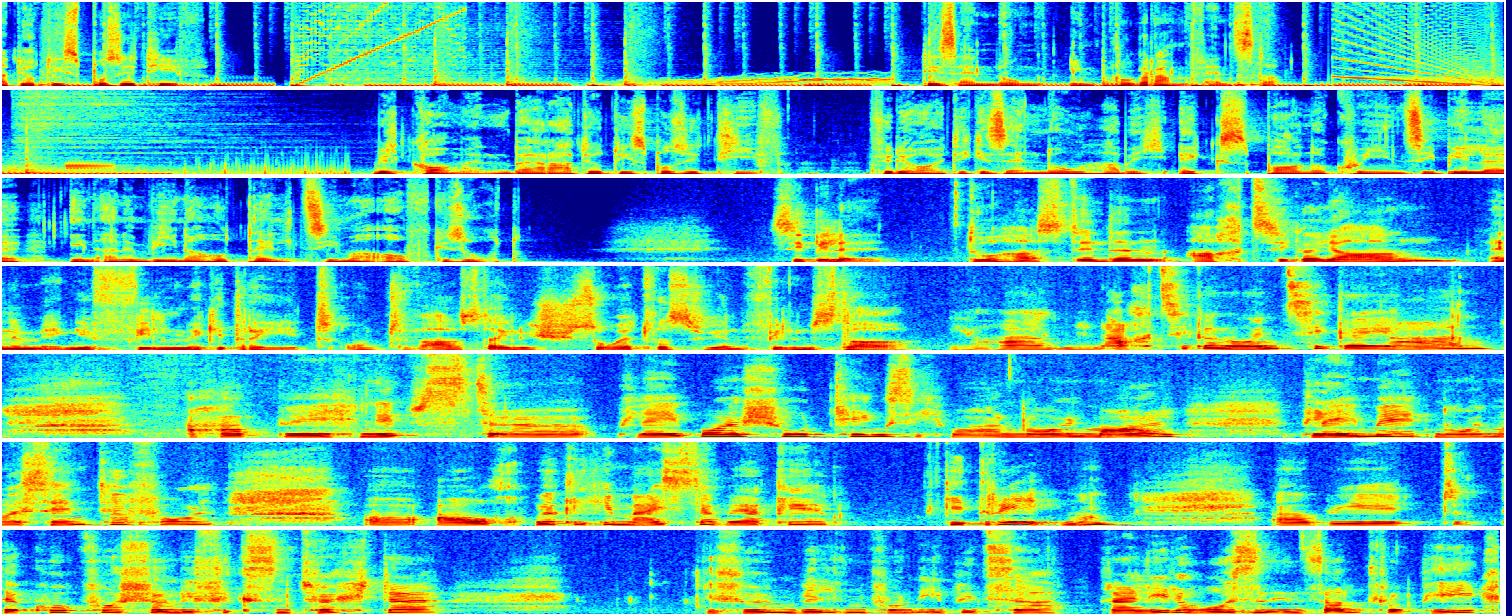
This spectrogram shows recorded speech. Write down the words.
Radiodispositiv. Die Sendung im Programmfenster. Willkommen bei Radiodispositiv. Für die heutige Sendung habe ich Ex-Porno-Queen Sibylle in einem Wiener Hotelzimmer aufgesucht. Sibylle, du hast in den 80er Jahren eine Menge Filme gedreht und warst eigentlich so etwas wie ein Filmstar. Ja, in den 80er, 90er Jahren habe ich nebst äh, Playboy-Shootings, ich war neunmal Playmate, neunmal Centerfold, äh, auch wirkliche Meisterwerke gedreht. Ne? Äh, wie der Kurpfusch und die fixen Töchter, die schönen Wilden von Ibiza, drei Lederhosen in Saint-Tropez.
